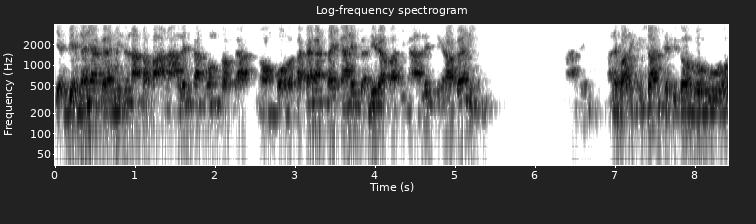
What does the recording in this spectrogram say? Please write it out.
Ya biasanya bani itu nak tepak analin kan wong kok gak nompo. Kadang kan saingane bani rapati ngalin sing ra bani. Ada paling susah jadi tonggo kulo,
